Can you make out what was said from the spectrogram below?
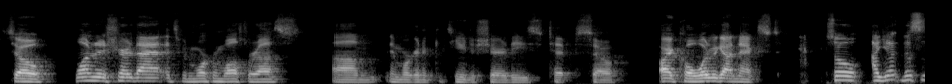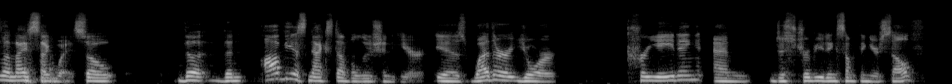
So wanted to share that. It's been working well for us. Um, and we're going to continue to share these tips. So, all right, Cole, what do we got next? So I get this is a nice segue. So the the obvious next evolution here is whether you're creating and distributing something yourself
